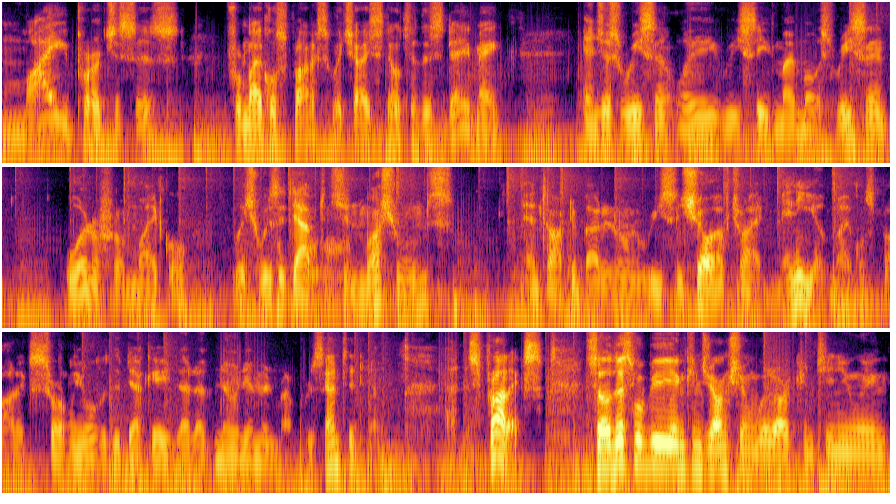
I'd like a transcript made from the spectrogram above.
my purchases for Michael's products, which I still to this day make. And just recently received my most recent order from Michael, which was adaptogen mushrooms and talked about it on a recent show. I've tried many of Michael's products, certainly over the decade that I've known him and represented him and his products. So this will be in conjunction with our continuing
